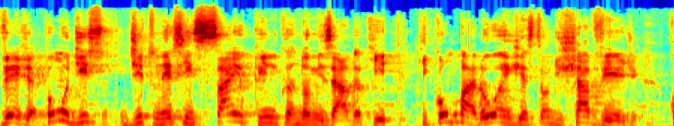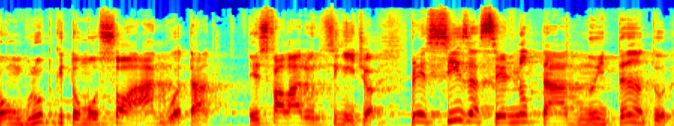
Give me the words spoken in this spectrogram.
Veja, como disse, dito nesse ensaio clínico randomizado aqui, que comparou a ingestão de chá verde com um grupo que tomou só água, tá? Eles falaram o seguinte, ó: precisa ser notado, no entanto,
